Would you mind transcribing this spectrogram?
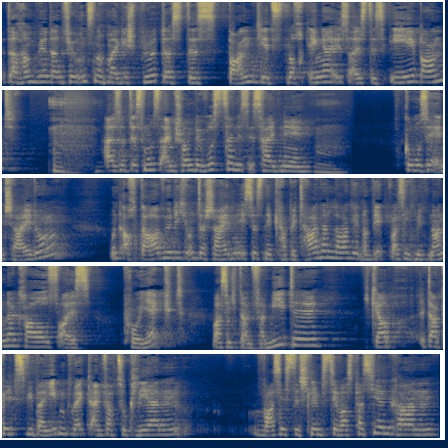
da haben wir dann für uns nochmal gespürt, dass das Band jetzt noch enger ist als das Eheband. Also, das muss einem schon bewusst sein. Das ist halt eine große Entscheidung. Und auch da würde ich unterscheiden, ist es eine Kapitalanlage, ein Objekt, was ich miteinander kaufe als Projekt was ich dann vermiete. Ich glaube, da gilt es wie bei jedem Projekt einfach zu klären, was ist das Schlimmste, was passieren kann.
